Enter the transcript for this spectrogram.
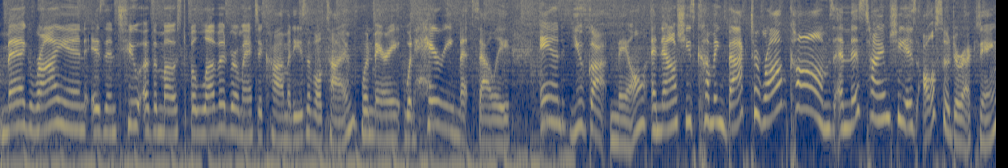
Meg Ryan is in two of the most beloved romantic comedies of all time. When Mary, when Harry met Sally, and You've Got Mail, and now she's coming back to rom coms, and this time she is also directing.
